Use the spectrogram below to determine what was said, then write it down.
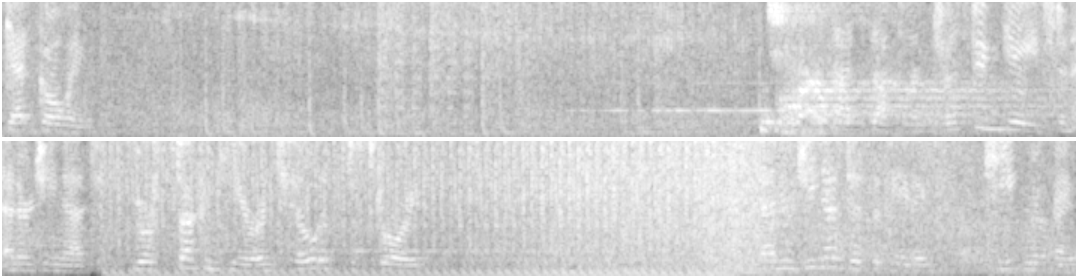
Get going. That Zeppelin just engaged an energy net. You're stuck in here until it's destroyed. Energy net dissipating. Keep moving.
